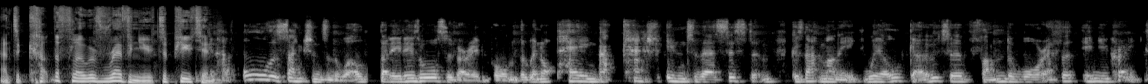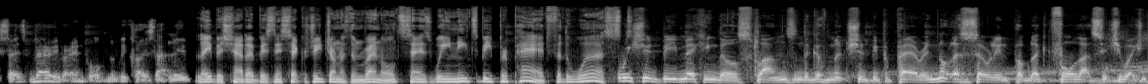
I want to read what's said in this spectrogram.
and to cut the flow of revenue to Putin. We have all the sanctions in the world, but it is also very important that we're not paying back cash into their system because that money will go to fund a war effort in Ukraine. So it's very, very important that we close that loop. Labour Shadow Business Secretary Jonathan Reynolds says we need to be prepared for the worst. We should be making those plans, and the government should be preparing, not necessarily in public, for that situation.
